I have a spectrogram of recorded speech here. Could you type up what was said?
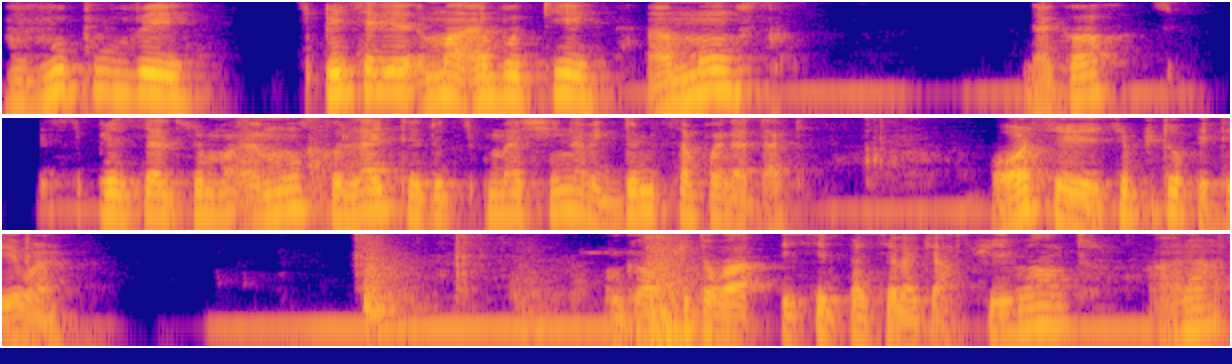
vous pouvez spécialement invoquer un monstre, d'accord? Spécialement un monstre light de type machine avec 2100 points d'attaque. Oh, c'est plutôt pété, ouais. Donc ensuite, on va essayer de passer à la carte suivante. Voilà.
